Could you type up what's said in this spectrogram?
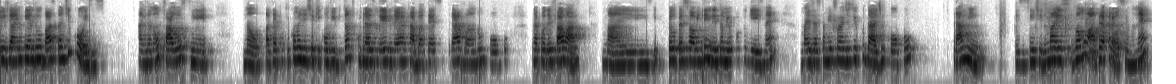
eu já entendo bastante coisas. Ainda não falo assim, não. Até porque como a gente aqui convive tanto com brasileiro, né, acaba até se travando um pouco para poder falar. Mas e pelo pessoal entender também o português, né? Mas essa também foi uma dificuldade um pouco para mim, nesse sentido. Mas vamos lá para a próxima, né?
